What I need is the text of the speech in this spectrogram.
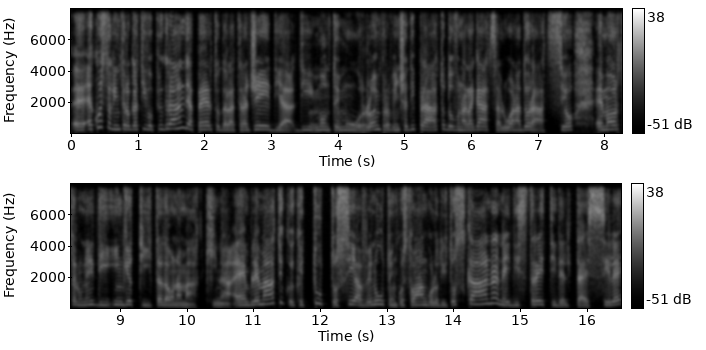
Eh, è questo l'interrogativo più grande aperto dalla tragedia di Montemurlo in provincia di Prato dove una ragazza, Luana Dorazio, è morta lunedì inghiottita da una macchina. È emblematico che tutto sia avvenuto in questo angolo di Toscana, nei distretti del tessile,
